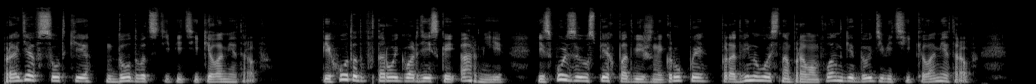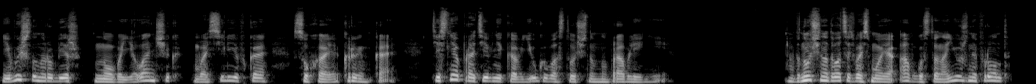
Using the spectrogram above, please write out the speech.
пройдя в сутки до 25 километров. Пехота 2-й гвардейской армии, используя успех подвижной группы, продвинулась на правом фланге до 9 километров и вышла на рубеж Новый Еланчик, Васильевка, Сухая Крынка, тесня противника в юго-восточном направлении. В ночь на 28 августа на Южный фронт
